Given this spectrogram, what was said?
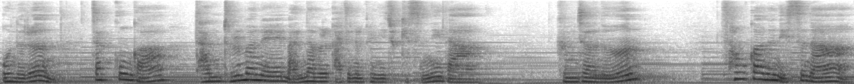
오늘은 짝꿍과 단 둘만의 만남을 가지는 편이 좋겠습니다. 금전은 성과는 있으나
